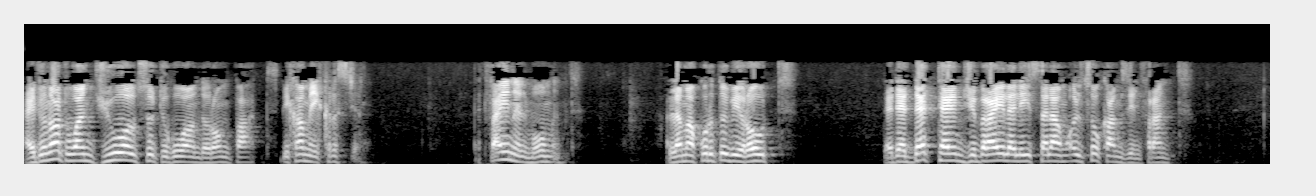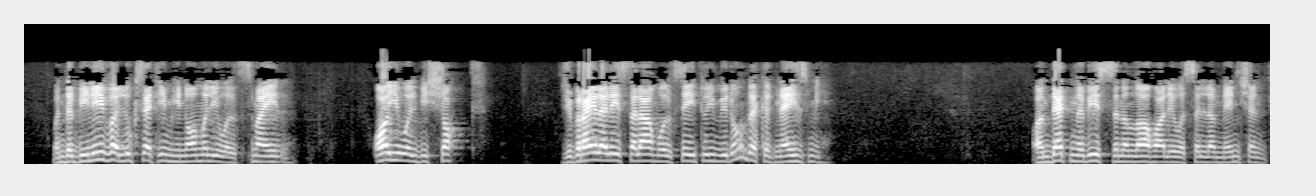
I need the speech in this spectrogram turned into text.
I do not want you also to go on the wrong path. Become a Christian. That final moment. Allama Qurtubi wrote, that at that time Jibreel alayhi salam also comes in front. When the believer looks at him, he normally will smile, or he will be shocked. Jibreel alayhi salam will say to him, you don't recognize me. On that Nabi sallallahu alayhi wasallam mentioned,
